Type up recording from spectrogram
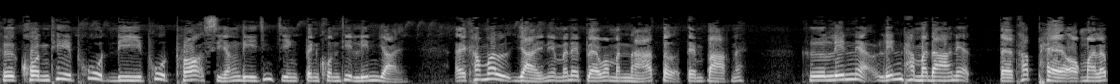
คือคนที่พูดดีพูดเพราะเสียงดีจริง ๆ เป็นคนที่ลิ้นใหญ่ ไอ้คำว่าใหญ่เนี่ยไม่ได้แปลว่ามันหนาเตอะเต็มปากนะ คือลิ้นเนี่ย ลิ้นธรรมดาเนี่ย แต่ถ้าแผ่ออกมาแล้ว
